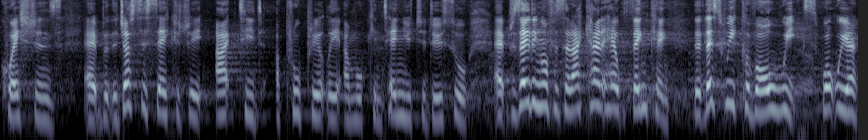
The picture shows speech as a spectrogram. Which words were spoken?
questions. Uh, but the Justice Secretary acted appropriately and will continue to do so. Uh, Presiding officer, I can't help thinking that this week of all weeks, what we are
